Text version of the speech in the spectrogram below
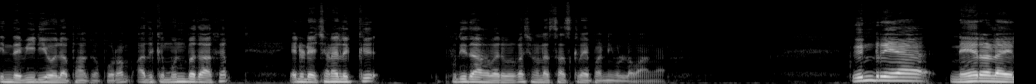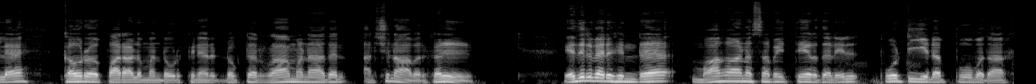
இந்த வீடியோவில் பார்க்க போகிறோம் அதுக்கு முன்பதாக என்னுடைய சேனலுக்கு புதிதாக வருவர்கள் சேனலை சப்ஸ்கிரைப் பண்ணி உள்ளவாங்க இன்றைய நேரலையில் கௌரவ பாராளுமன்ற உறுப்பினர் டாக்டர் ராமநாதன் அர்ச்சுனா அவர்கள் எதிர்வருகின்ற மாகாண சபை தேர்தலில் போட்டியிடப் போவதாக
